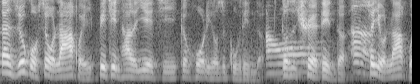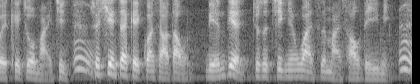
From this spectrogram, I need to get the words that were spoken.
但如果是有拉回，毕竟它的业绩跟获利都是固定的，哦。都是确定的，嗯。所以有拉回可以做买进，嗯。所以现在可以观察到联电就是今天外资买超第一名，嗯。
